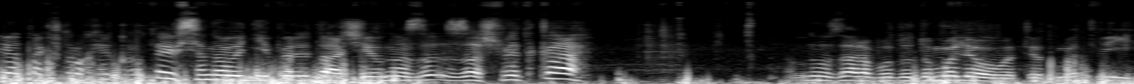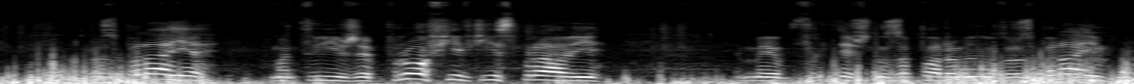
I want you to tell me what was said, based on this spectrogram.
Я так трохи крутився на одній передачі, вона зашвидка. Ну, зараз буду домальовувати. От Матвій розбирає, Матвій вже профі в тій справі. Ми фактично за пару минут розбираємо.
